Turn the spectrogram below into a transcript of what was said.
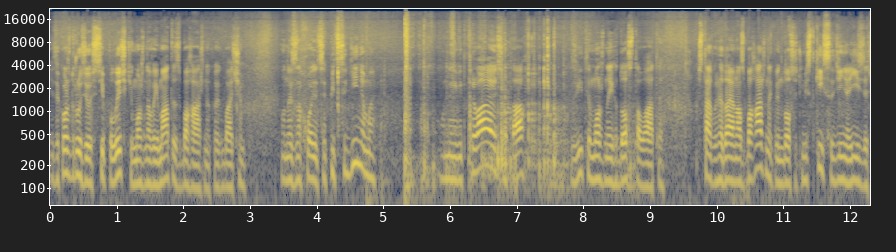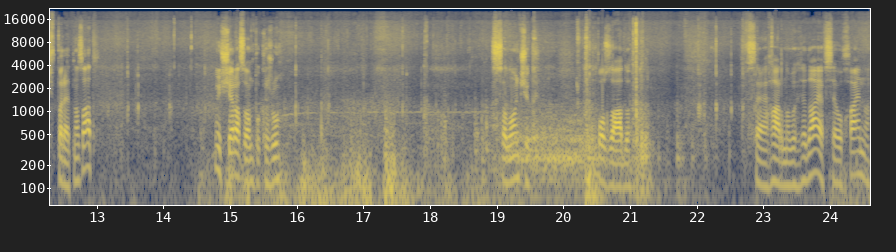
І також, друзі, ось ці полички можна виймати з багажнику, як бачимо. Вони знаходяться під сидіннями, вони відкриваються та звідти можна їх доставати. Ось так виглядає у нас багажник, він досить місткий, сидіння їздять вперед-назад. Ну і ще раз вам покажу салончик позаду. Все гарно виглядає, все охайно.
